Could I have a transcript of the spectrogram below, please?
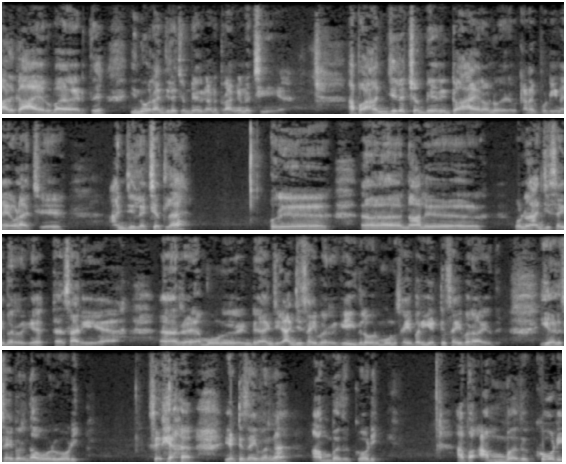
ஆளுக்கு ஆயிரம் ரூபாய் எடுத்து இன்னொரு அஞ்சு லட்சம் பேருக்கு அனுப்புகிறாங்கன்னு வச்சுக்கிங்க. அப்போ அஞ்சு லட்சம் பேர் இன்ட்டு ஆயிரம்னு ஒரு கணக்கு போட்டிங்கன்னா எவ்வளோ ஆச்சு அஞ்சு லட்சத்தில் ஒரு நாலு ஒன்று அஞ்சு சைபர் இருக்குது சாரி மூணு ரெண்டு அஞ்சு அஞ்சு சைபர் இருக்குது இதில் ஒரு மூணு சைபர் எட்டு சைபர் ஆயிடுது. ஏழு சைபர் இருந்தால் ஒரு கோடி. சரியா? எட்டு சைபர்னால் ஐம்பது கோடி. அப்போ ஐம்பது கோடி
